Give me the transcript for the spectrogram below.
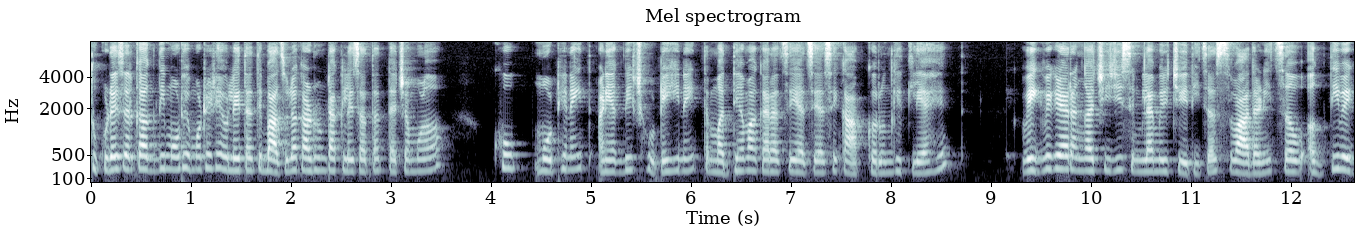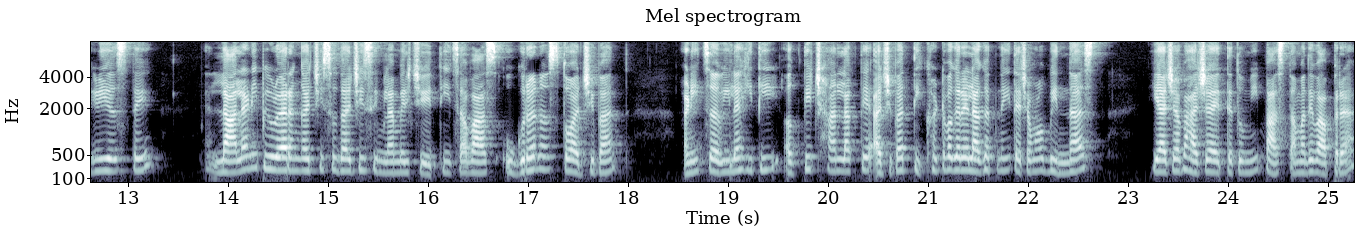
तुकडे जर का अगदी मोठे मोठे ठेवले तर ते बाजूला काढून टाकले जातात. त्याच्यामुळं खूप मोठे नाहीत आणि अगदी छोटेही नाहीत. तर मध्यम आकाराचे याचे असे काप करून घेतले आहेत. वेगवेगळ्या रंगाची जी सिमला मिरची आहे तिचा स्वाद आणि चव अगदी वेगळी असते. लाल आणि पिवळ्या रंगाची सुद्धा जी सिमला मिरची आहे तिचा वास उग्र नसतो अजिबात. आणि चवीलाही ती अगदी छान लागते. अजिबात तिखट वगैरे लागत नाही. त्याच्यामुळं बिंदास्त या ज्या भाज्या आहेत त्या तुम्ही पास्तामध्ये वापरा.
